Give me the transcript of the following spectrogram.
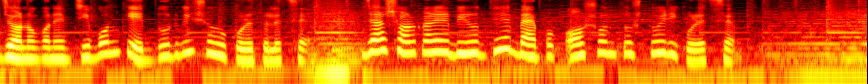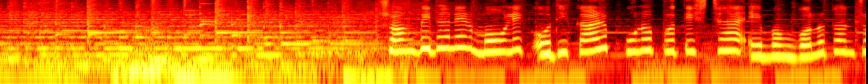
জনগণের জীবনকে দুর্বিষহ করে তুলেছে, যা সরকারের বিরুদ্ধে ব্যাপক অসন্তোষ তৈরি করেছে। সংবিধানের মৌলিক অধিকার পুনঃপ্রতিষ্ঠা এবং গণতন্ত্র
